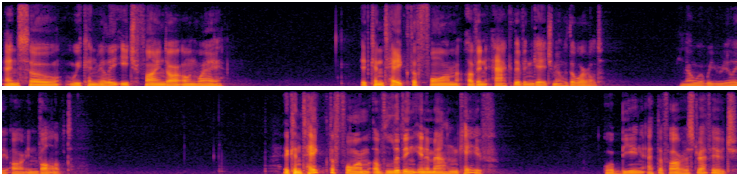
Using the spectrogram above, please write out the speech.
And so we can really each find our own way. It can take the form of an active engagement with the world, you know, where we really are involved. It can take the form of living in a mountain cave or being at the forest refuge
